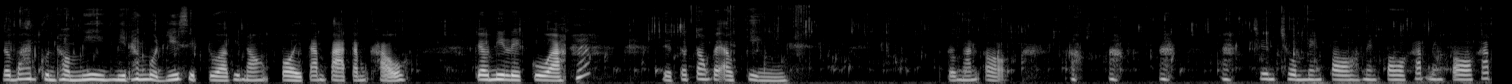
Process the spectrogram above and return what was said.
แล้วบ้านคุณทอมมี่มีทั้งหมด 20 ตัวพี่น้องปล่อยตามป่าตามเขา เจ้านี่เลยกลัวฮะเดี๋ยวจะต้องไปเอากิ่ง ตรงนั้นออกอะอะอะอะชื่นชมแมงปอแมงปอครับแมงปอครับ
